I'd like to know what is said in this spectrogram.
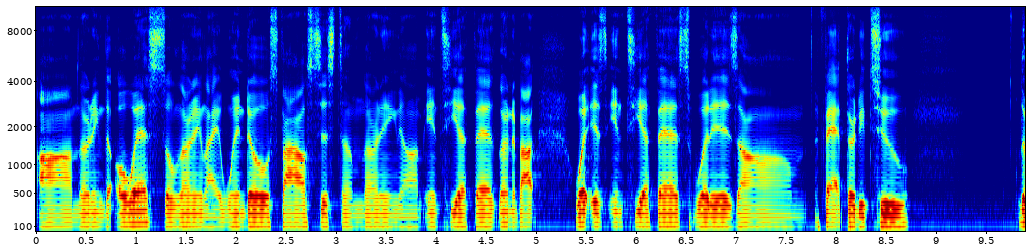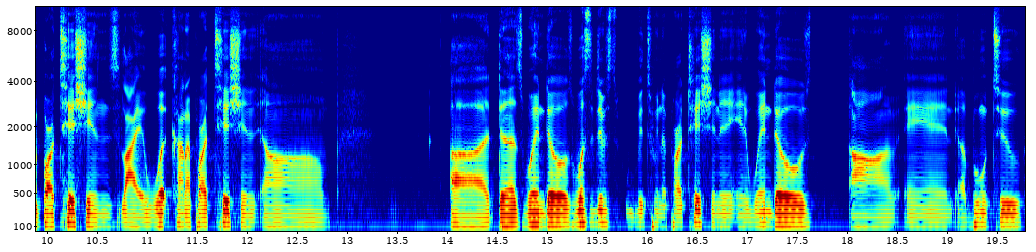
Um, learning the OS, so learning like Windows file system, learning um, NTFS, learn about what is NTFS, what is um, FAT32, the partitions, like what kind of partition um, uh, does Windows, what's the difference between a partitioning in Windows um, and Ubuntu,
